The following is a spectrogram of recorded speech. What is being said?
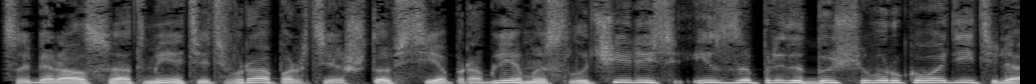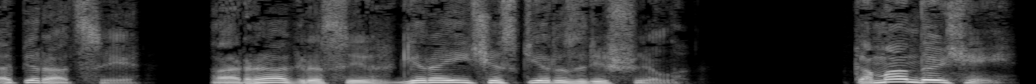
собирался отметить в рапорте, что все проблемы случились из-за предыдущего руководителя операции, а Рагрос их героически разрешил. «Командующий!»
